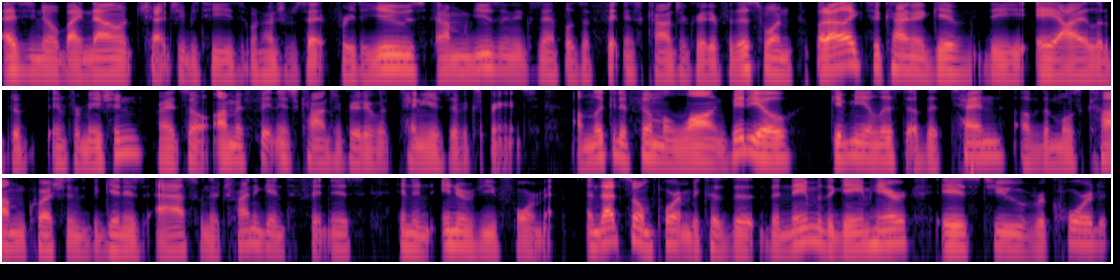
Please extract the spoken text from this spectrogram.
As you know by now, ChatGPT is 100% free to use. And I'm using an example as a fitness content creator for this one, but I like to kind of give the AI a little bit of information, right? So I'm a fitness content creator with 10 years of experience. I'm looking to film a long video Give me a list of the 10 of the most common questions beginners ask when they're trying to get into fitness in an interview format. And that's so important because the, the name of the game here is to record,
